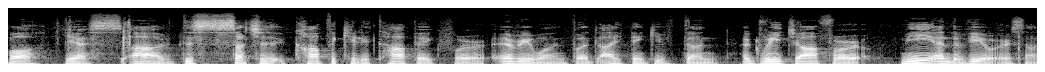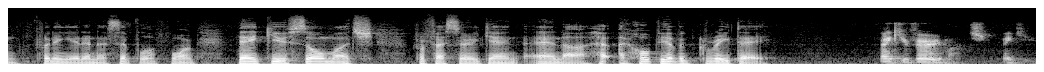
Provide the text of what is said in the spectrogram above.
Well, yes, uh, this is such a complicated topic for everyone, but I think you've done a great job for me and the viewers on putting it in a simpler form. Thank you so much, Professor, again, and uh, I hope you have a great day. Thank you very much. Thank you.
